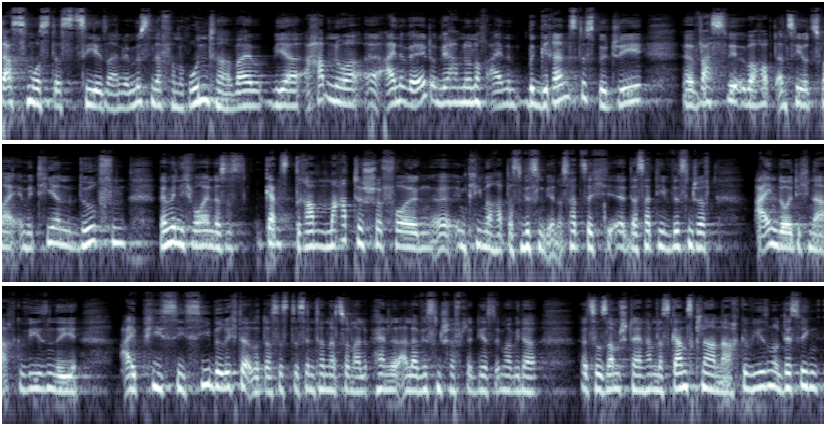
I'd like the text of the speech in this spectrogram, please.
Das muss das Ziel sein. Wir müssen davon runter, weil wir haben nur äh, eine Welt und wir haben nur noch ein begrenztes Budget, äh, was wir überhaupt an CO2 emittieren dürfen, wenn wir nicht wollen, dass es ganz dramatische Folgen äh, im Klima hat. Das wissen wir. Das hat sich, das hat die Wissenschaft eindeutig nachgewiesen. Die IPCC-Berichte, also das ist das internationale Panel aller Wissenschaftler, die das immer wieder äh, zusammenstellen, haben das ganz klar nachgewiesen. Und deswegen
